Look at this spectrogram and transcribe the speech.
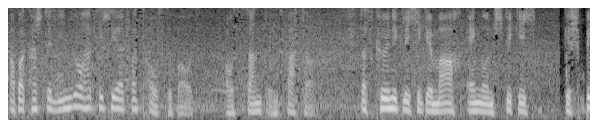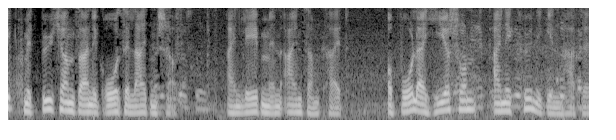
Aber Castellino hat sich hier etwas aufgebaut aus Sand und Wasser. Das königliche Gemach eng und stickig, gespickt mit Büchern seine große Leidenschaft. Ein Leben in Einsamkeit, obwohl er hier schon eine Königin hatte.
